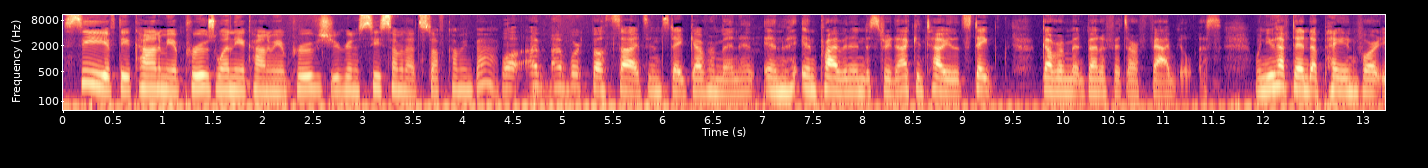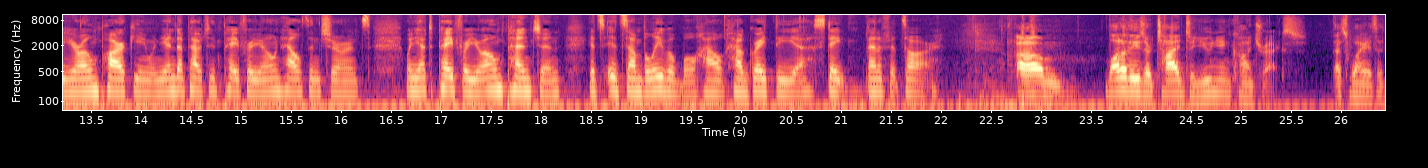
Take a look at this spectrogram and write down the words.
see if the economy improves when the economy improves you're going to see some of that stuff coming back Well, I've, I've worked both sides in state government and in, in private industry, and I can tell you that state government benefits are fabulous. When you have to end up paying for your own parking, when you end up having to pay for your own health insurance, when you have to pay for your own pension, it's, it's unbelievable how, how great the uh, state benefits are. Um, a lot of these are tied to union contracts. That's why it's a,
